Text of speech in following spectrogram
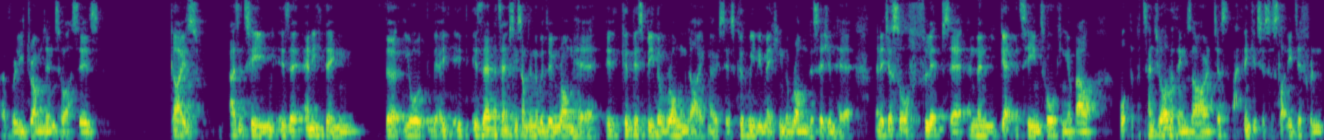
have really drummed into us is, guys, as a team, is there anything that you're, is there potentially something that we're doing wrong here? could this be the wrong diagnosis? Could we be making the wrong decision here? And it just sort of flips it. And then you get the team talking about what the potential other things are. And just, I think it's just a slightly different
